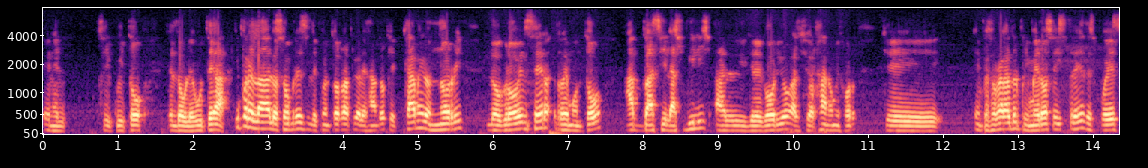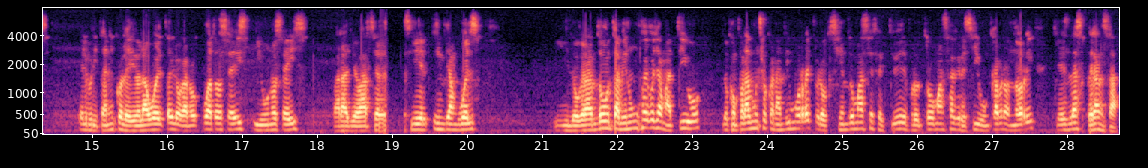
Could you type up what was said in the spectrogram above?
en el circuito del WTA. Y por el lado de los hombres, le cuento rápido, Alejandro, que Cameron Norrie logró vencer, remontó a Basilashvili, al Gregorio, al Georgiano mejor, que empezó ganando el primero 6-3, después el británico le dio la vuelta y lo ganó 4-6 y 1-6 para llevarse así el Indian Wells y logrando también un juego llamativo lo comparas mucho con Andy Murray, pero siendo más efectivo y de pronto más agresivo. Un Cameron Norrie que es la esperanza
